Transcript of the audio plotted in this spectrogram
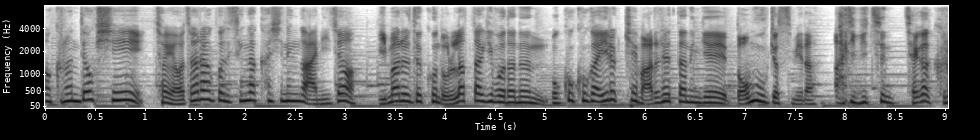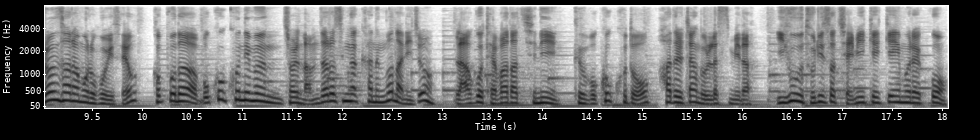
어 그런데 혹시 저 여자라고 생각하시는 거 아니죠? 이 말을 듣고 놀랐다기보다는 모코코가 이렇게 말을 했다는 게 너무 웃겼습니다. 아니 미친 제가 그런 사람으로 보이세요? 그것보다 모코코님은 절 남자로 생각하는 건 아니죠? 라고 대받아치니 그 모코코도 화들짝 놀랐습니다. 이후 둘이서 재밌게 게임을 했고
